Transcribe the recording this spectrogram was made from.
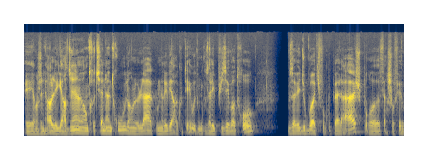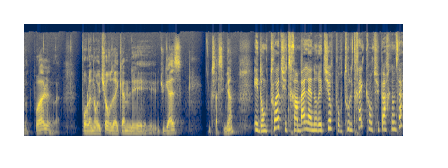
Et en général, les gardiens entretiennent un trou dans le lac ou une rivière à côté, donc vous allez puiser votre eau. Vous avez du bois qu'il faut couper à la hache pour faire chauffer votre poêle. Pour la nourriture, vous avez quand même des, du gaz donc ça, c'est bien. Et donc toi, tu trimbales la nourriture pour tout le trek quand tu pars comme ça?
